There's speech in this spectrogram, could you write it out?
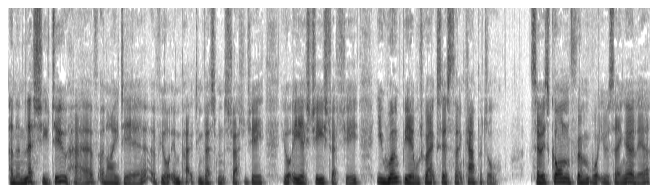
and unless you do have an idea of your impact investment strategy, your ESG strategy, you won't be able to access that capital capital. So it's gone from what you were saying earlier,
